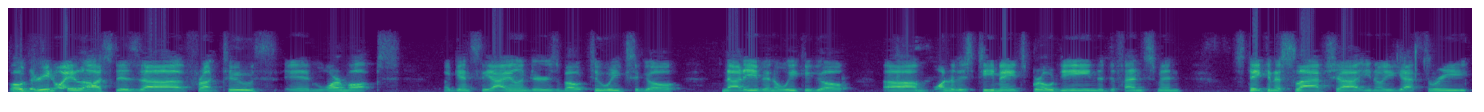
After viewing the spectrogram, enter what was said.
Well, Greenway lost his uh, front tooth in warm-ups against the Islanders about two weeks ago. Not even a week ago. Um, one of his teammates, Brodin, the defenseman, is taking a slap shot. You know, you got three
